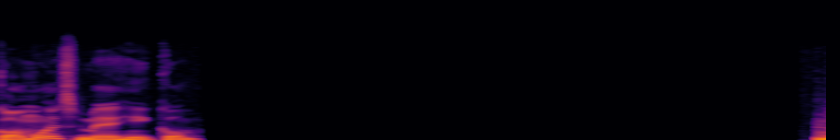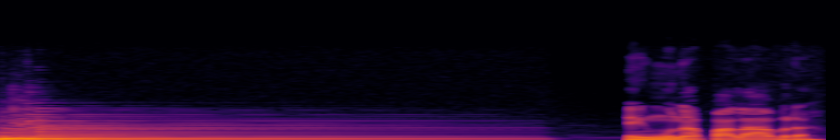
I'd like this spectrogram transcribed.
¿Cómo es México? En una palabra,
